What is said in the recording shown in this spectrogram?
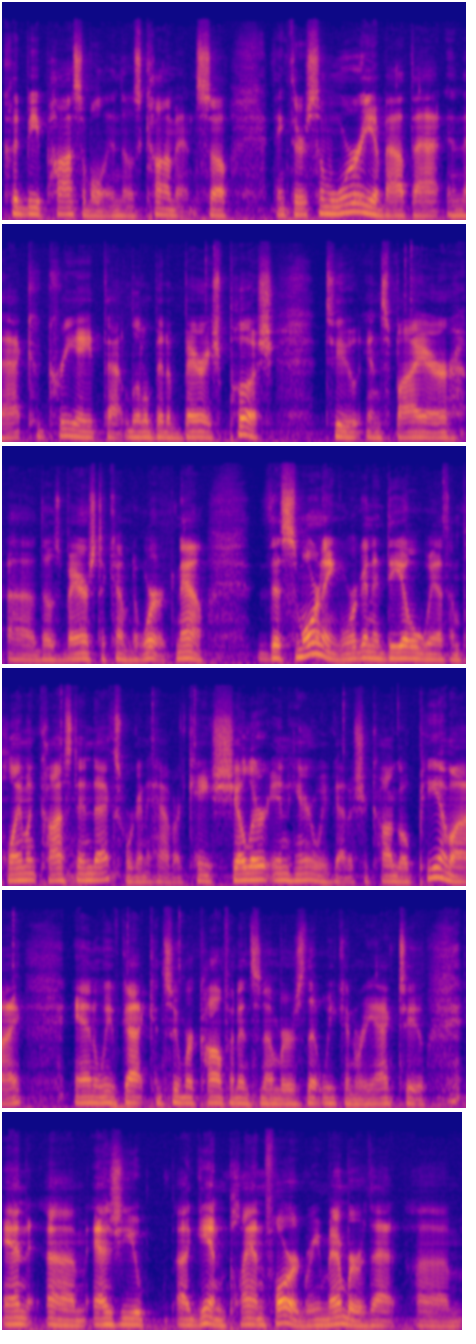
could be possible in those comments. So I think there's some worry about that, and that could create that little bit of bearish push to inspire uh, those bears to come to work. Now, this morning we're going to deal with employment cost index. We're going to have our Case-Shiller in here. We've got a Chicago PMI, and we've got consumer confidence numbers that we can react to. And um, as you again plan forward, remember that um,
